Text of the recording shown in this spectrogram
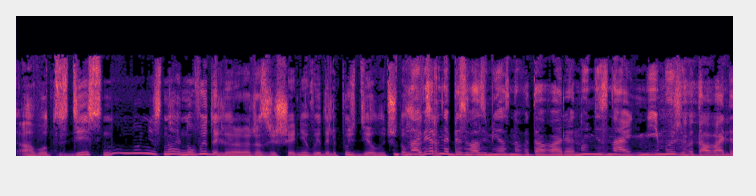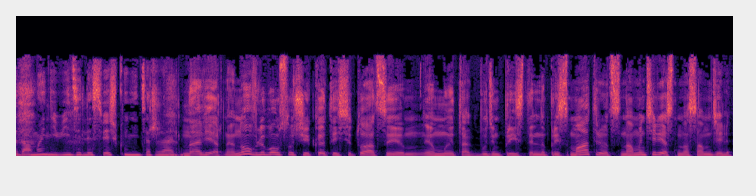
а вот здесь, ну, ну, не знаю, ну, выдали разрешение, выдали, пусть делают, что Наверное, хотят. безвозмездно выдавали. Ну, не знаю, не мы же выдавали, да, мы не видели, свечку не держали. Наверное. Но в любом случае к этой ситуации мы так будем пристально присматриваться. Нам интересно, на самом деле,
